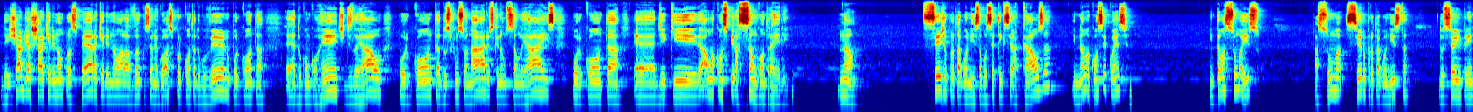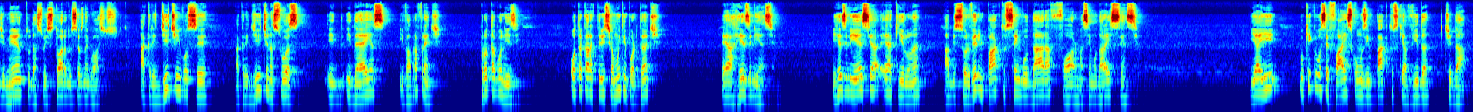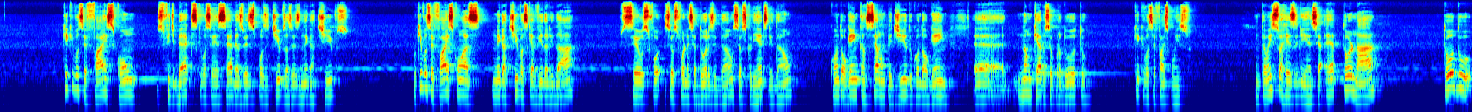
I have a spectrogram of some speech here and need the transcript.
Deixar de achar que ele não prospera, que ele não alavanca o seu negócio por conta do governo, por conta é, do concorrente desleal, por conta dos funcionários que não são leais, por conta é, de que há uma conspiração contra ele. Não. Seja o protagonista, você tem que ser a causa e não a consequência. Então assuma isso. Assuma ser o protagonista do seu empreendimento, da sua história, dos seus negócios. Acredite em você, acredite nas suas ideias e vá para frente. Protagonize. Outra característica muito importante é a resiliência. E resiliência é aquilo, né? Absorver impacto sem mudar a forma, sem mudar a essência. E aí, o que, que você faz com os impactos que a vida te dá? O que, que você faz com os feedbacks que você recebe, às vezes positivos, às vezes negativos? O que você faz com as negativas que a vida lhe dá, seus, seus fornecedores lhe dão, seus clientes lhe dão? Quando alguém cancela um pedido, quando alguém é, não quer o seu produto, o que, que você faz com isso? Então, isso é resiliência, é tornar todo,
